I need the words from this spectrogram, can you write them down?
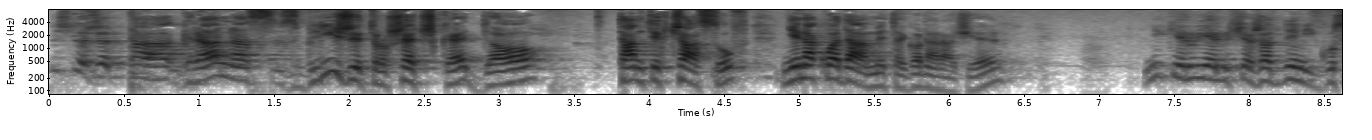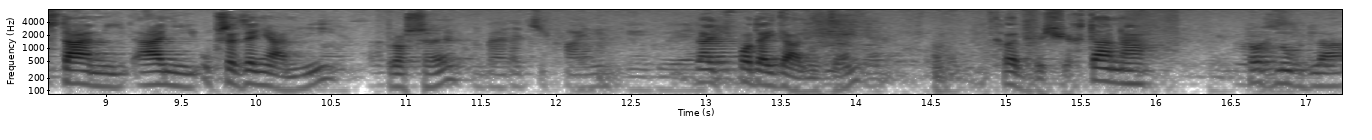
Myślę, że ta gra nas zbliży troszeczkę do tamtych czasów. Nie nakładamy tego na razie. Nie kierujemy się żadnymi gustami ani uprzedzeniami. Proszę. Daj, podaj dalej ten. Chleb wyświechtana. To znów dla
